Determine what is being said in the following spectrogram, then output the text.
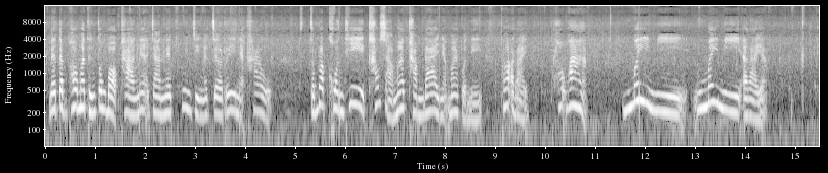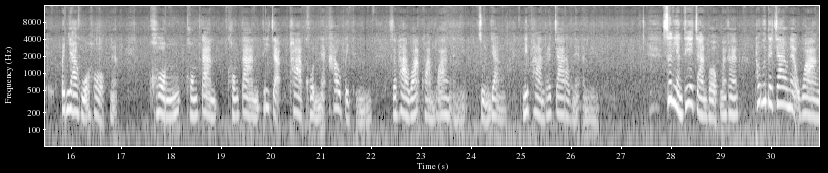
แม้แต่พอมาถึงตรงบอกทางเนี่ยอาจารย์เนี่ยพูดจริงนะเจอรี่เนี่ยเข้า สำหรับคนที่เขาสามารถทำได้เนี่ยมากกว่านี้ เพราะอะไร เพราะว่าไม่มีไม่มีอะไรอะปัญญาหัวหอกเนี่ยของของการของการที่จะพาคนเนี่ยเข้าไปถึงสภาวะความว่างอันนี้ศูนย์ย่างนิพพานพระเจ้าเนี่ยอันนี้ ซึ่งอย่างที่อาจารย์บอกนะคะ พระพุทธเจ้าเนี่ยวาง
